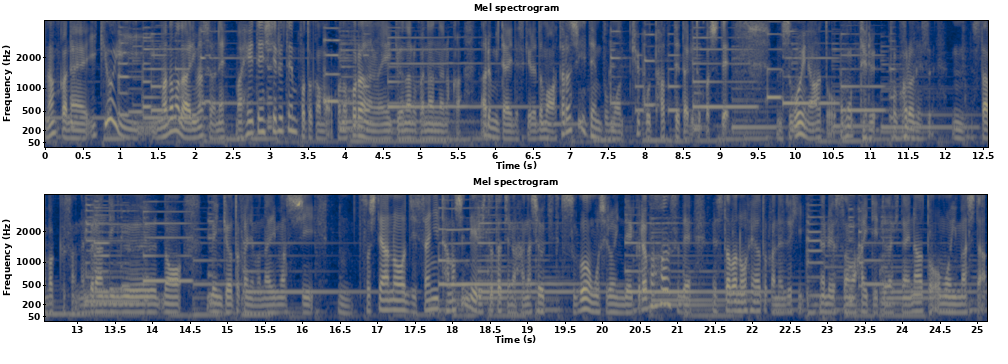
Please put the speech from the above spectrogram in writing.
なんかね、勢いまだまだありますよね。まあ、閉店してる店舗とかもこのコロナの影響なのか何なのかあるみたいですけれども、新しい店舗も結構立ってたりとかして、すごいなと思ってるところです。うん、スターバックスさんね、ブランディングの勉強とかにもなりますし、うん、そしてあの実際に楽しんでいる人たちの話を聞くとすごい面白いんで、クラブハウスでスタバのお部屋とかね、ぜひ、なるよしさんは入っていただきたいなと思いました。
